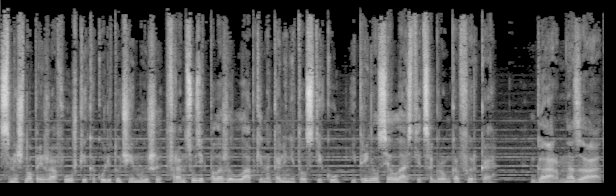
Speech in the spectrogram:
Смешно прижав ушки, как у летучей мыши, французик положил лапки на колени толстяку и принялся ластиться, громко фыркая. «Гарм, назад!»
